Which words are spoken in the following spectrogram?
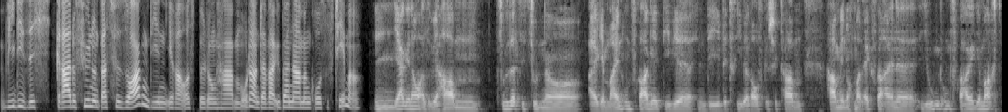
wie die sich gerade fühlen und was für Sorgen die in ihrer Ausbildung haben, oder? Und da war Übernahme ein großes Thema. Mm, ja, genau. Also wir haben zusätzlich zu einer Allgemeinumfrage, die wir in die Betriebe rausgeschickt haben, haben wir nochmal extra eine Jugendumfrage gemacht.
